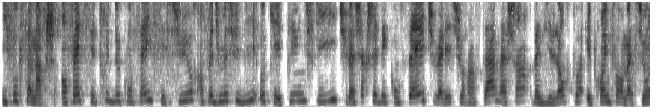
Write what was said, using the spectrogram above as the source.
il faut que ça marche. En fait, ces trucs de conseils, c'est sûr. En fait, je me suis dit, OK, t'es une fille, tu vas chercher des conseils, tu vas aller sur Insta, machin, vas-y, lance-toi et prends une formation.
